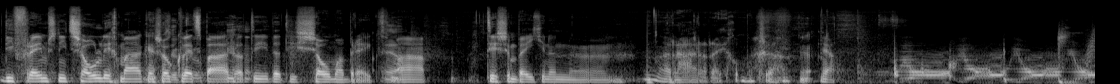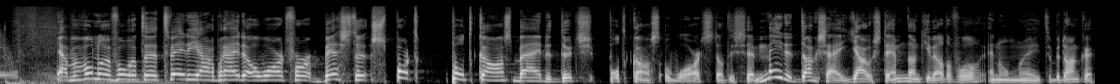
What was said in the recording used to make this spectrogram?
die frames niet zo licht maken en zo Zo- kwetsbaar dat die, dat die zomaar breekt. Ja. Maar het is een beetje een, eh, een rare regel, moet ik zeggen. Ja. Ja. Ja, we wonnen voor het eh, tweede jaar op rij de award voor beste sportpodcast bij de Dutch Podcast Awards. Dat is eh, mede dankzij jouw stem. Dank je wel daarvoor. En om eh, je te bedanken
